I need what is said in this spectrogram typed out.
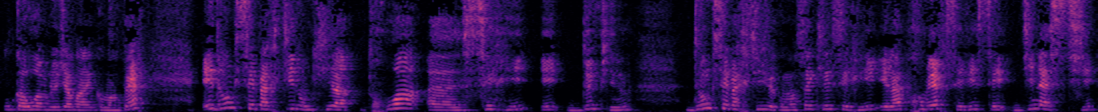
au cas où à me le dire dans les commentaires. Et donc c'est parti, donc il y a trois euh, séries et deux films. Donc c'est parti, je vais commencer avec les séries. Et la première série c'est Dynasty.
